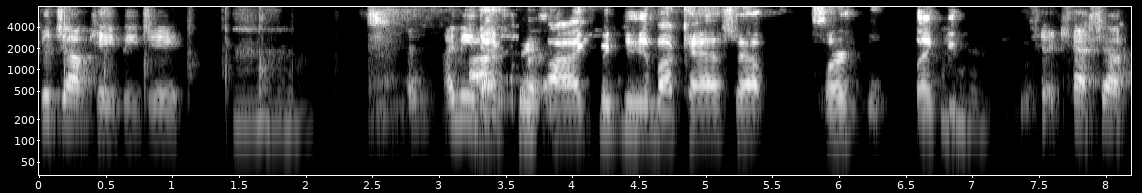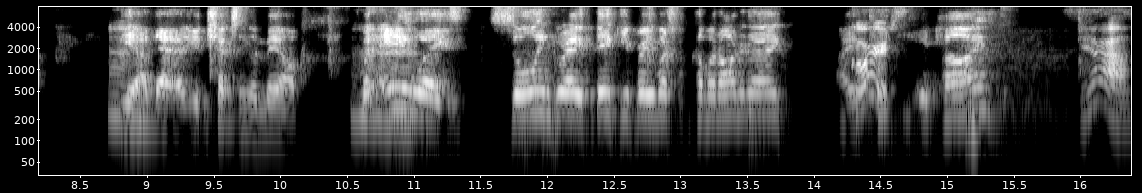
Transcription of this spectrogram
good job, KPG. I mean, I that I expect you to hit my cash app, sir. Thank you. cash out. Yeah, that your checks in the mail. But Mm-hmm. anyways, Celine Gray, thank you very much for coming on today. I Of course. appreciate your time. yeah.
